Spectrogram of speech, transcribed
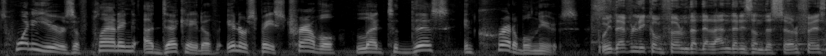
20 years of planning, a decade of inner space travel led to this incredible news. We definitely confirmed that the lander is on the surface.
